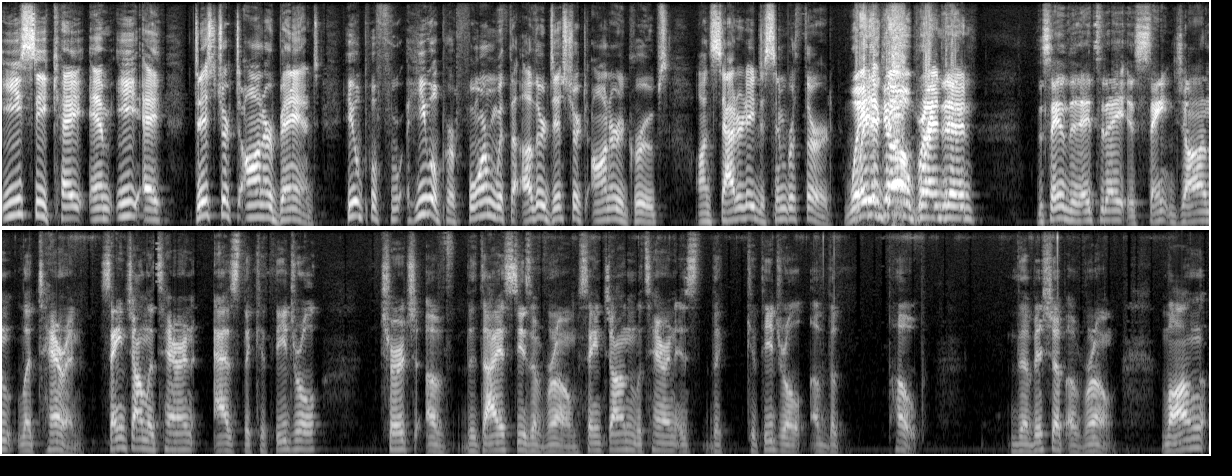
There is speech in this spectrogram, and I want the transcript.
ECKMEA District Honor Band. He will, he will perform with the other District Honor groups on Saturday, December 3rd. Way, Way to go, Brendan! The saint of the day today is St. John Lateran. St. John Lateran as the cathedral church of the Diocese of Rome. St. John Lateran is the cathedral of the Pope, the Bishop of Rome. Long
